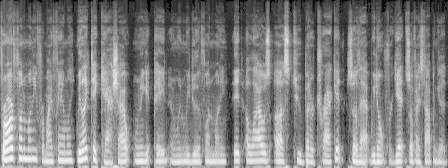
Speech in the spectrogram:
For our fun money, for my family, we like to take cash out when we get paid and when we do the fun money. It allows us to better track it so that we don't forget. So if I stop and get a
